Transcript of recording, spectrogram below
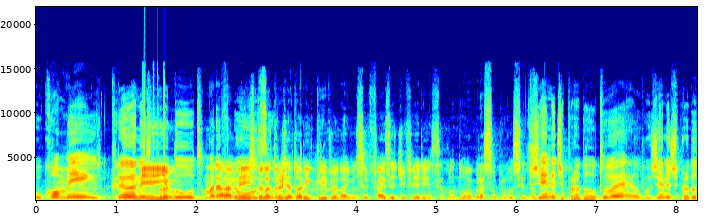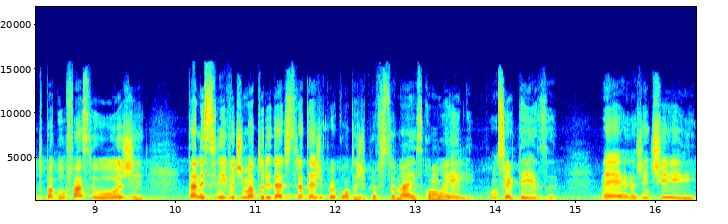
O Comenho, crânio Comenho. de produto, maravilhoso. Parabéns pela trajetória incrível, Nai. Você faz a diferença. Mandou um abração para você também. Gênio de produto, é. O gênio de produto. Pagou fácil hoje está nesse nível de maturidade estratégica por conta de profissionais como ele, com certeza. Né? A gente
